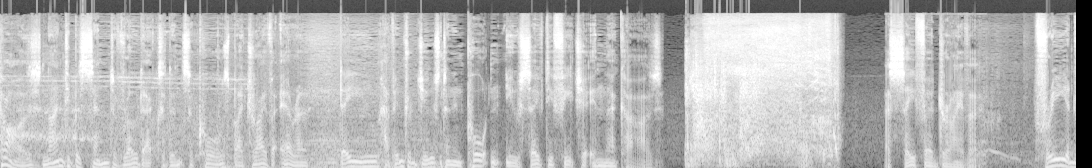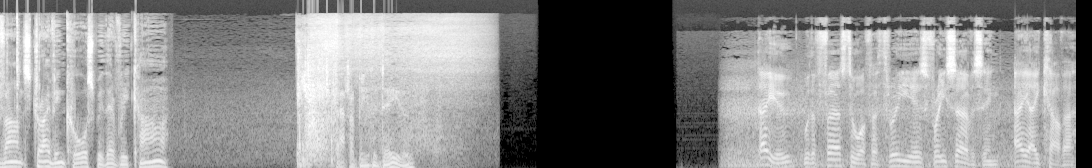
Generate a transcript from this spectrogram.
Because 90% of road accidents are caused by driver error, Daewoo have introduced an important new safety feature in their cars. A safer driver. Free advanced driving course with every car. That'll be the Daewoo. Daewoo were the first to offer three years free servicing, AA cover,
